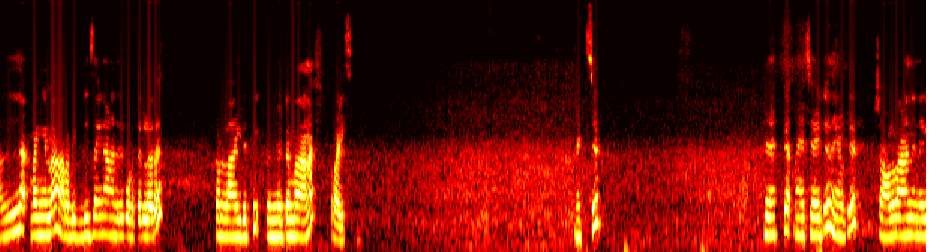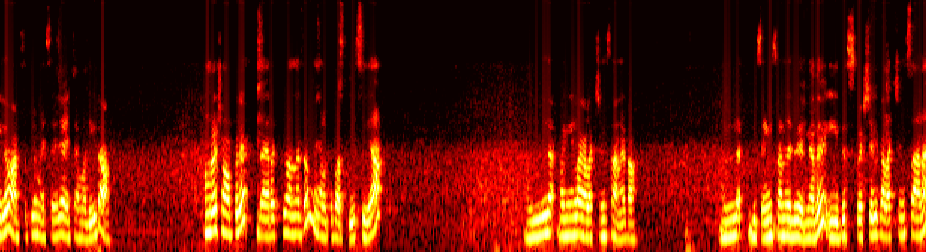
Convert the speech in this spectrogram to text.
നല്ല ഭംഗിയുള്ള അറബിക് ഡിസൈൻ ആണ് ഇതിൽ കൊടുത്തിട്ടുള്ളത്. തൊള്ളായിരത്തി തൊണ്ണൂറ്റൊമ്പതാണ് പ്രൈസ് നെക്സ്റ്റ് ഇതിനൊക്കെ മാച്ചായിട്ട് നിങ്ങൾക്ക് ഷോൾ വേണമെന്നുണ്ടെങ്കിൽ വാട്സപ്പിൽ മെസ്സേജ് അയച്ചാൽ മതി കേട്ടോ നമ്മുടെ ഷോപ്പിൽ ഡയറക്റ്റ് വന്നിട്ടും നിങ്ങൾക്ക് പർച്ചേസ് ചെയ്യാം. നല്ല ഭംഗിയുള്ള കളക്ഷൻസ് ആണ് കേട്ടോ നല്ല ഡിസൈൻസ് ആണ് ഇതിൽ വരുന്നത്. ഏത് സ്പെഷ്യൽ കളക്ഷൻസ് ആണ്.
